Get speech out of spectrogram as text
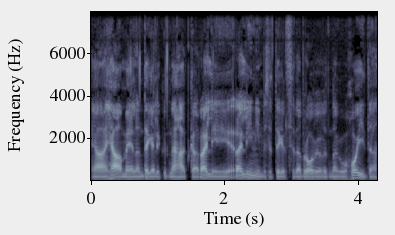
ja hea meel on tegelikult näha, et ka ralli, ralli inimesed tegelikult seda proovivad nagu hoida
